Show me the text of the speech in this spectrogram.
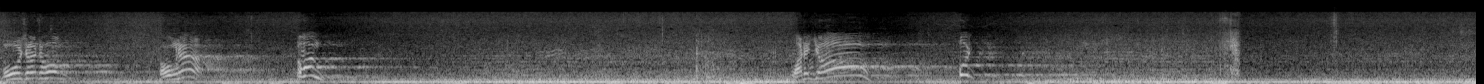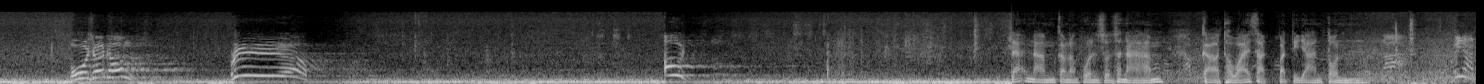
หมู่เชิญธงตรงหน้าระวัง วัดยอปุ๊ดหมู่เชิญธงเรียบเอาและนำกำลังพลสวนสนาม กล่าวถวายสัตย์ปฏิญาณตนขยัน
